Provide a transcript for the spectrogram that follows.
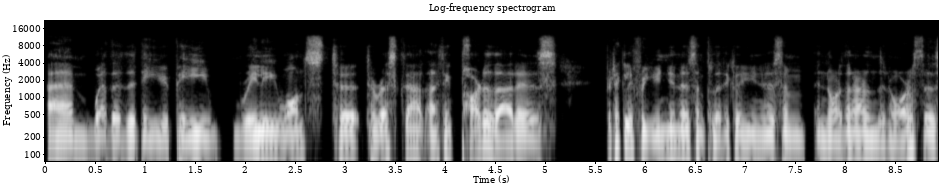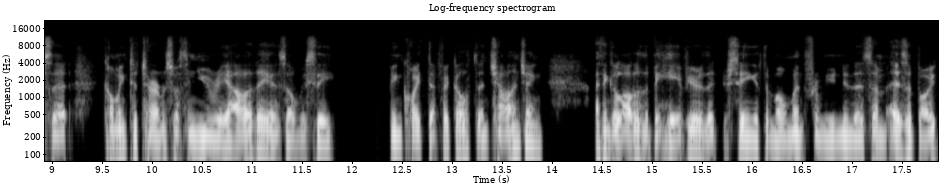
Um, whether the DUP really wants to to risk that. And I think part of that is, particularly for unionism, political unionism in Northern Ireland, the North, is that coming to terms with a new reality has obviously been quite difficult and challenging. I think a lot of the behaviour that you're seeing at the moment from unionism is about,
